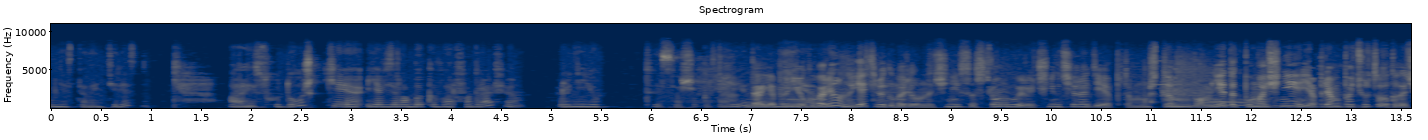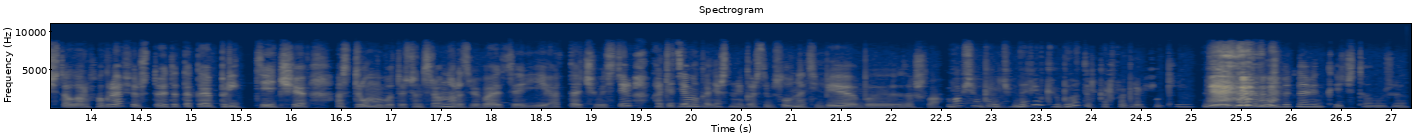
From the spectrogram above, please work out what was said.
Мне стало интересно. А из художки я взяла Быкову орфографию. Про нее ты, Саша, говорила. Да, я про нее говорила, но я тебе говорила, начни со Стромова или ученик чародея, потому что по мне так помощнее. Я прям почувствовала, когда читала орфографию, что это такая предтеча Остромова. То есть он все равно развивается и оттачивает стиль. Хотя тема, Мгм. конечно, мне кажется, безусловно, тебе бы зашла. В общем, короче, в новинках была только орфография. Окей. Это, может быть, новинка я читала уже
